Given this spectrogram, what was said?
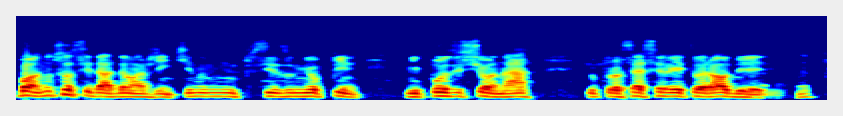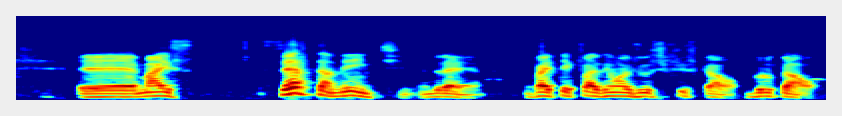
bom, não sou cidadão argentino, não preciso me, me posicionar no processo eleitoral dele. Né? É, mas, certamente, André, vai ter que fazer um ajuste fiscal brutal.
